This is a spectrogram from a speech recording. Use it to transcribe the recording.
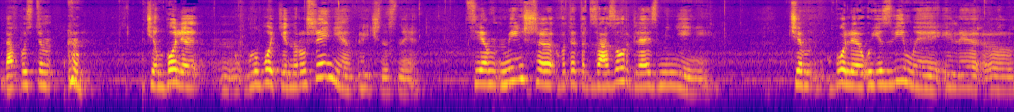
Допустим, чем более глубокие нарушения личностные, тем меньше вот этот зазор для изменений. чем более уязвимые или э,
